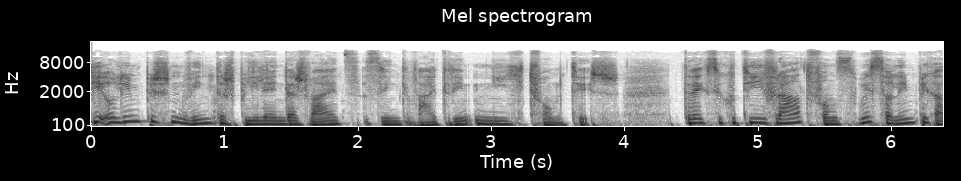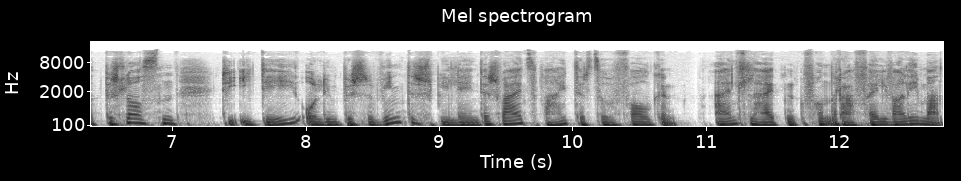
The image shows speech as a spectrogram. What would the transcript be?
Die Olympischen Winterspiele in der Schweiz sind weiterhin nicht vom Tisch. Der Exekutivrat von Swiss Olympic hat beschlossen, die Idee Olympischer Winterspiele in der Schweiz weiter zu verfolgen. Einzelheiten von Raphael Wallimann.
